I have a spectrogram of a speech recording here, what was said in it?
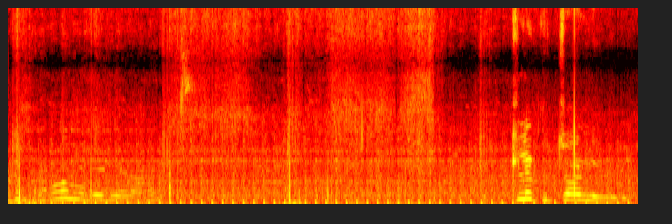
ఇది బాగుంది రెడీ అలా. ఇట్లే కూర్చోండి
